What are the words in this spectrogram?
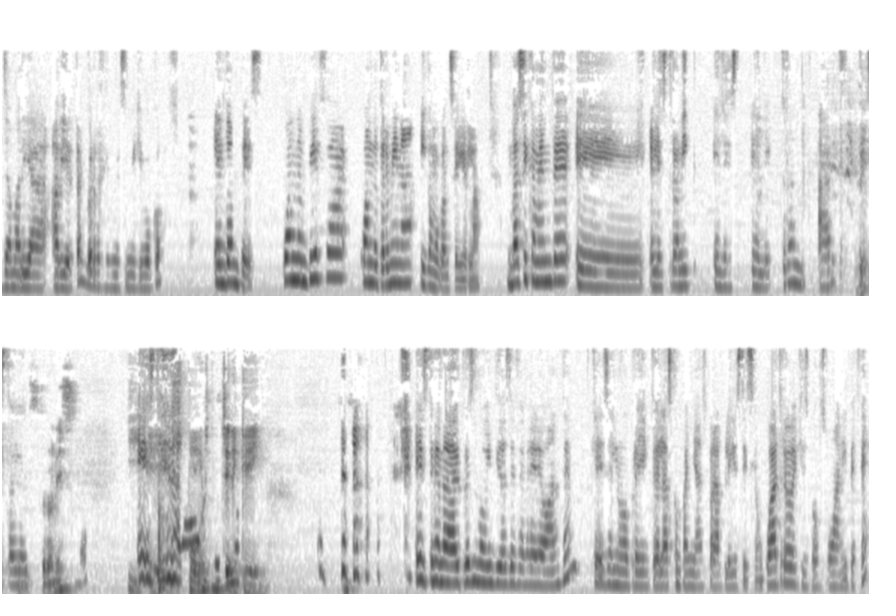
llamaría abierta, corregidme si me equivoco. Entonces, ¿cuándo empieza, cuándo termina y cómo conseguirla? Básicamente, eh, Electronic, el, Electronic Arts, estoy Electronis. Y Estrenada. Sports Jenny Kane. estrenará el próximo 22 de febrero Anthem, que es el nuevo proyecto de las compañías para PlayStation 4, Xbox One y PC.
